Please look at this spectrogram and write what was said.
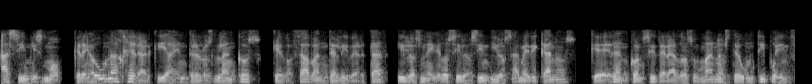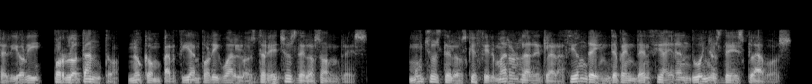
Asimismo, creó una jerarquía entre los blancos, que gozaban de libertad, y los negros y los indios americanos, que eran considerados humanos de un tipo inferior y, por lo tanto, no compartían por igual los derechos de los hombres. Muchos de los que firmaron la Declaración de Independencia eran dueños de esclavos.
